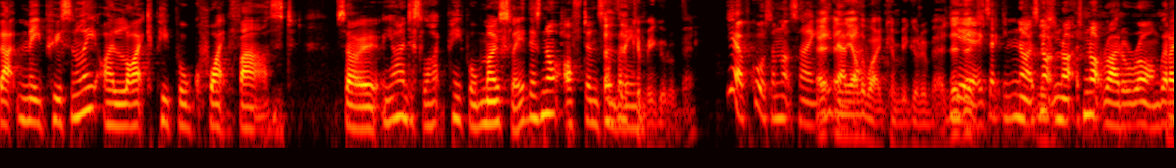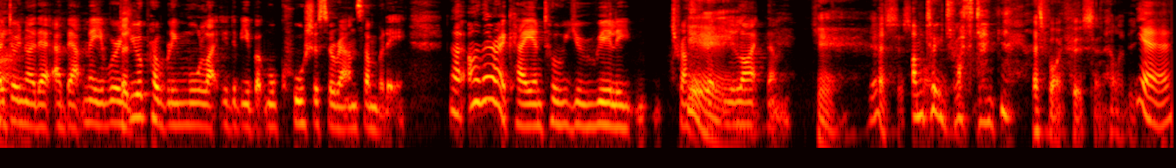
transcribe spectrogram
But me personally, I like people quite fast. So yeah, I just like people mostly. There's not often somebody. that can be good or bad. yeah, of course, I'm not saying either. and the other way can be good or bad. That- yeah, exactly. No, it's not, not it's not right or wrong, but I do know that about me. Whereas That- you're probably more likely to be a bit more cautious around somebody. Like, oh, they're okay until you really trust that you like them. Yeah, yes, I'm my- too trusting. That's my personality. yeah,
